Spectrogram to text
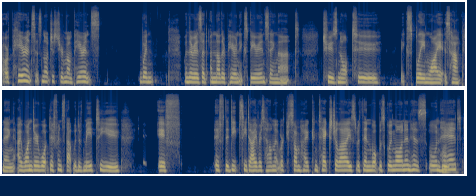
or parents. It's not just your mum. Parents, when when there is a, another parent experiencing that, choose not to explain why it is happening. I wonder what difference that would have made to you if if the deep sea diver's helmet were somehow contextualized within what was going on in his own hmm. head. Mm.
